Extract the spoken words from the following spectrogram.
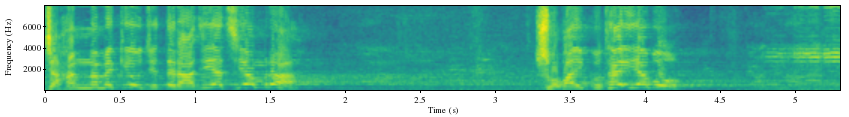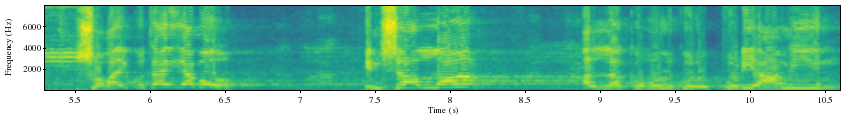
জাহান্নামে কেউ যেতে রাজি আছি আমরা? সবাই কোথায় যাব? সবাই কোথায় যাব? ইনশাআল্লাহ, আল্লাহ কবুল করুক, পড়ি আমিন।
